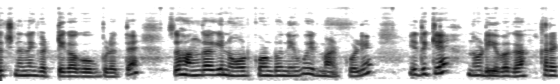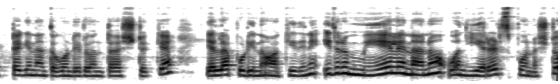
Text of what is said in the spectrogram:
ತಕ್ಷಣವೇ ಗಟ್ಟಿಗಾಗಿ ಹೋಗ್ಬಿಡುತ್ತೆ. ಸೊ ಹಾಗಾಗಿ ನೋಡಿಕೊಂಡು ನೀವು ಇದು ಮಾಡ್ಕೊಳ್ಳಿ. ಇದಕ್ಕೆ ನೋಡಿ ಇವಾಗ ಕರೆಕ್ಟಾಗಿ ನಾನು ತೊಗೊಂಡಿರುವಂಥ ಎಲ್ಲ ಪುಡಿನೂ ಹಾಕಿದ್ದೀನಿ. ಇದರ ಮೇಲೆ ನಾನು ಒಂದು ಎರಡು ಸ್ಪೂನಷ್ಟು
